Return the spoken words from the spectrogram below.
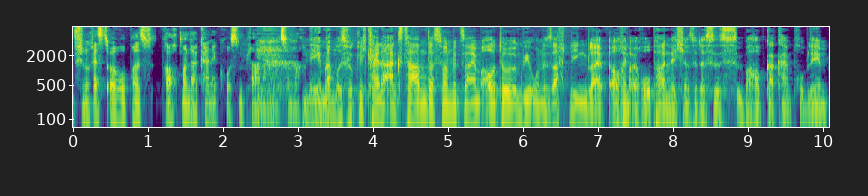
für den Rest Europas braucht man da keine großen Planungen zu machen. Nee, man muss wirklich keine Angst haben, dass man mit seinem Auto irgendwie ohne Saft liegen bleibt. Auch in Europa nicht. Also das ist überhaupt gar kein Problem.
